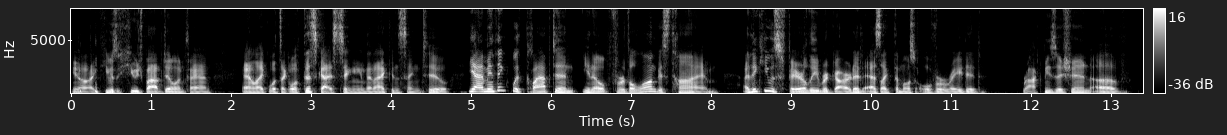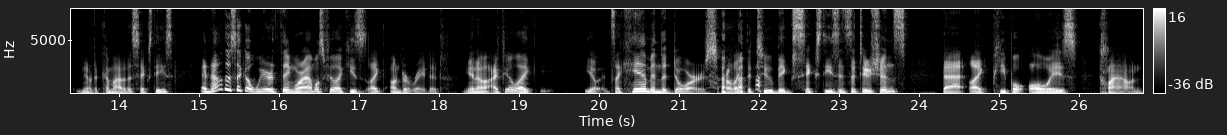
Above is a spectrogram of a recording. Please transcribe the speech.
you know, like he was a huge Bob Dylan fan. And like, what's like, well, if this guy's singing, then I can sing too. Yeah, I mean, I think with Clapton, you know, for the longest time, I think he was fairly regarded as like the most overrated rock musician of, you know, to come out of the 60s. And now there's like a weird thing where I almost feel like he's like underrated. You know, I feel like, you know, it's like him and the Doors are like the two big 60s institutions that like people always clown.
